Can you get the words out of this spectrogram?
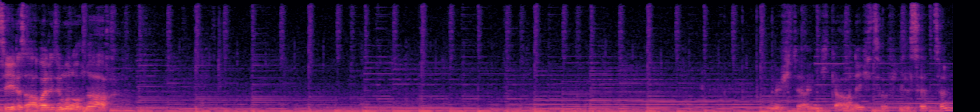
Ihr seht, es arbeitet immer noch nach. Ich möchte eigentlich gar nicht so viel setzen,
